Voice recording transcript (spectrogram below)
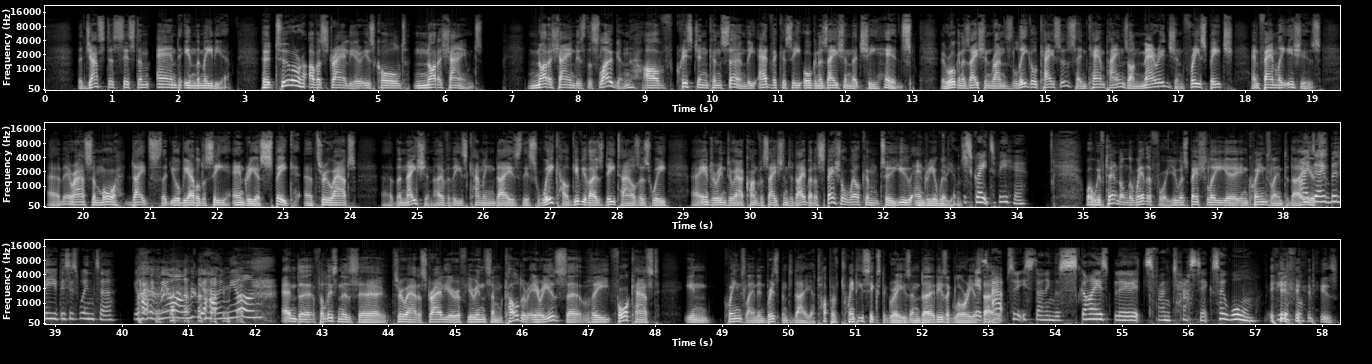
the justice system and in the media. Her tour of Australia is called Not Ashamed. Not Ashamed is the slogan of Christian Concern, the advocacy organisation that she heads. Her organisation runs legal cases and campaigns on marriage and free speech and family issues. Uh, there are some more dates that you'll be able to see Andrea speak uh, throughout uh, the nation over these coming days this week. I'll give you those details as we uh, enter into our conversation today, but a special welcome to you, Andrea Williams. It's great to be here. Well, we've turned on the weather for you, especially uh, in Queensland today. I it's... don't believe this is winter. You're having me on. You're having me on. And uh, for listeners uh, throughout Australia, if you're in some colder areas, uh, the forecast in Queensland in Brisbane today, a top of 26 degrees, and uh, it is a glorious it's day. It's absolutely stunning. The sky is blue. It's fantastic. So warm. Beautiful. it is.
